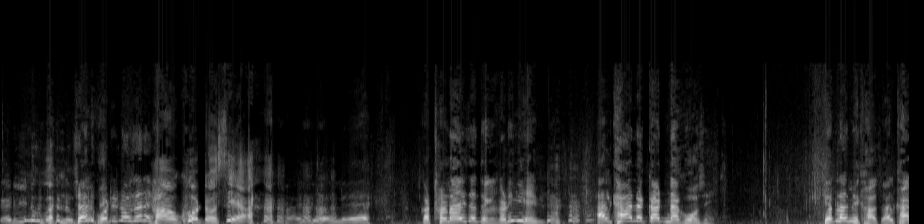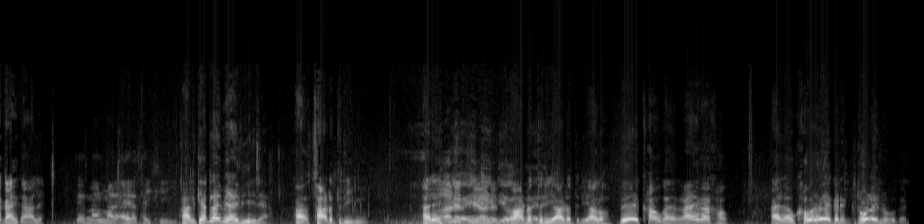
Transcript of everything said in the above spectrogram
કડવીનું બાનું છે ને ખોટી નો છે ને? હા ખોટો છે આ. જો લે. કઠણ આવી જાય તો કે કડવી આવી. હાલ ખા ને કાઢ નાખવો છે. કેટલા મી ખાસ હાલ ખા તે થાય છે હાલ કેટલા મી આવી એલા હા સાડત્રીસ મી. હાલે. આડત્રી આડત્રીસ હાલો બે ખાવ ગાય ગા ખાવ. હાલે ખબર હવે ઘડી ઢોળે નો વગર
